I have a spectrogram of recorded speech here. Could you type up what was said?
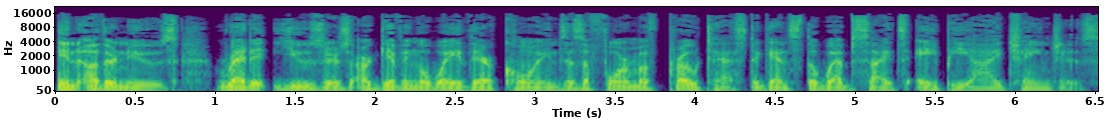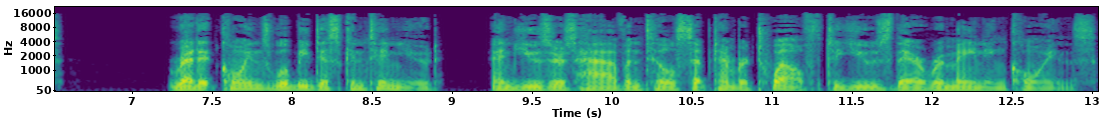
In other news, Reddit users are giving away their coins as a form of protest against the website's API changes. Reddit coins will be discontinued, and users have until September 12th to use their remaining coins.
